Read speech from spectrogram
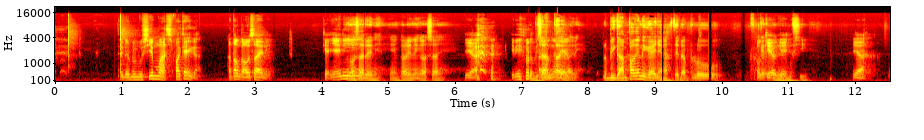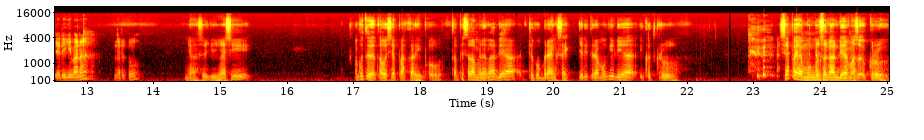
denden mushi emas, pakai gak? Atau nggak usah ini? Kayaknya ini, Nggak usah deh nih. Yang kali ini nggak usah. Ya, ini Lebih santai pertarungannya. lah nih. Lebih gampang ini kayaknya. Tidak perlu Oke, oke. emosi. Ya, jadi gimana menurutmu? Ya sejujurnya sih aku tidak tahu siapa Karibo, tapi setelah mendengar dia cukup brengsek. Jadi tidak mungkin dia ikut kru. siapa yang mengusulkan dia masuk kru?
